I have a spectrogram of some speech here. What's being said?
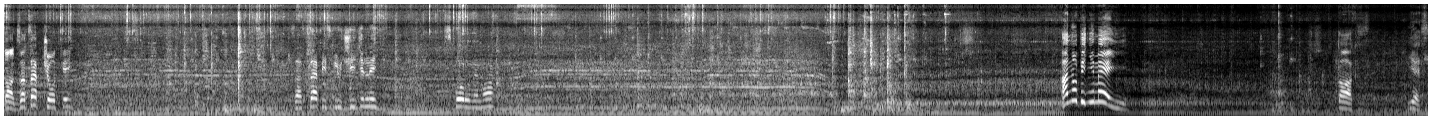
Так, зацеп чіткий. Зацеп ісключительний. Спору нема. А ну підніми її. Так. Єсть.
